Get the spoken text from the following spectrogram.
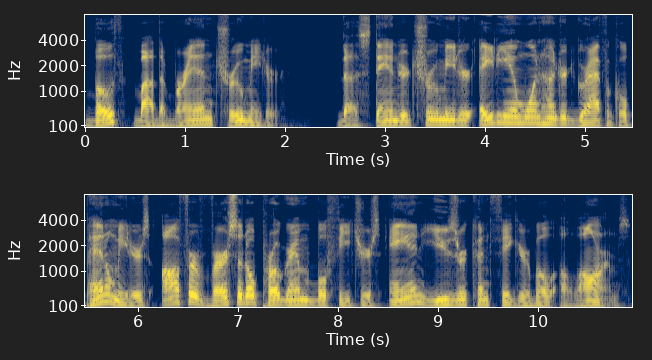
both by the brand Trumeter. The standard Trumeter ADM100 graphical panel meters offer versatile programmable features and user-configurable alarms.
